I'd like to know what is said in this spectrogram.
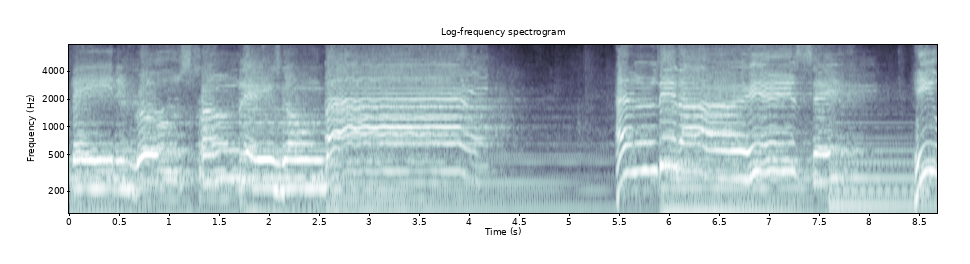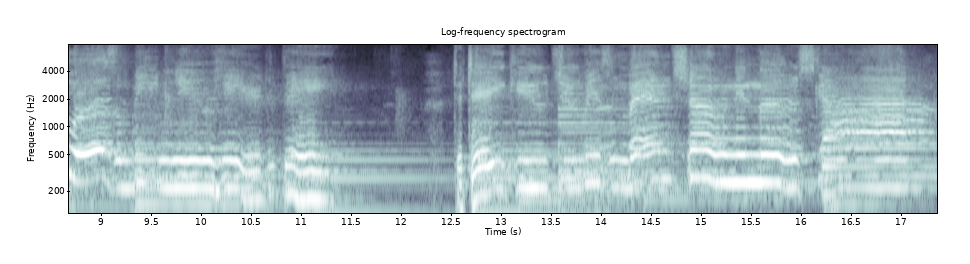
faded rose from days gone by? And did I hear you say he was meeting you here today? To take you to his mansion in the sky.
